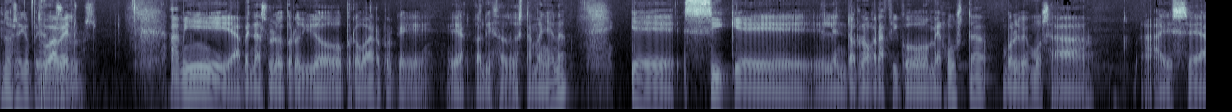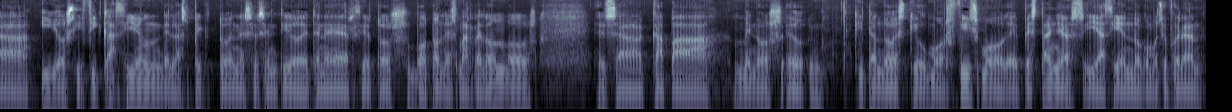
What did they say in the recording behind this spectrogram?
No sé qué opinas. A mí apenas lo he podido probar porque he actualizado esta mañana. Eh, sí que el entorno gráfico me gusta. Volvemos a, a esa iosificación del aspecto en ese sentido de tener ciertos botones más redondos, esa capa menos eh, quitando esqueomorfismo de pestañas y haciendo como si fueran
